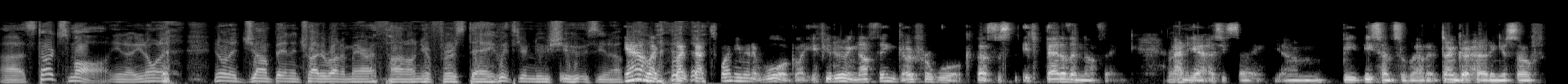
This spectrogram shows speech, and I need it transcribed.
uh, start small. You know, you don't want to you don't want to jump in and try to run a marathon on your first day with your new shoes. You know. Yeah, like like that twenty minute walk. Like if you're doing nothing, go for a walk. That's just it's better than nothing. Right. And yeah, as you say, um, be be sensible about it. Don't go hurting yourself.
